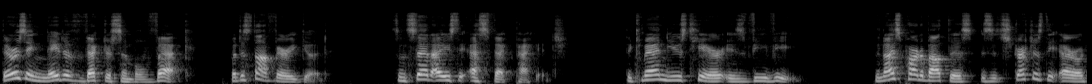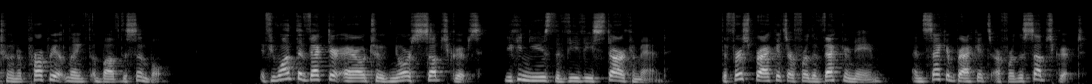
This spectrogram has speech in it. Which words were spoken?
There is a native vector symbol, vec, but it's not very good. So instead I use the esvect package. The command used here is vv. The nice part about this is it stretches the arrow to an appropriate length above the symbol. If you want the vector arrow to ignore subscripts, you can use the vv star command. The first brackets are for the vector name, and second brackets are for the subscript.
